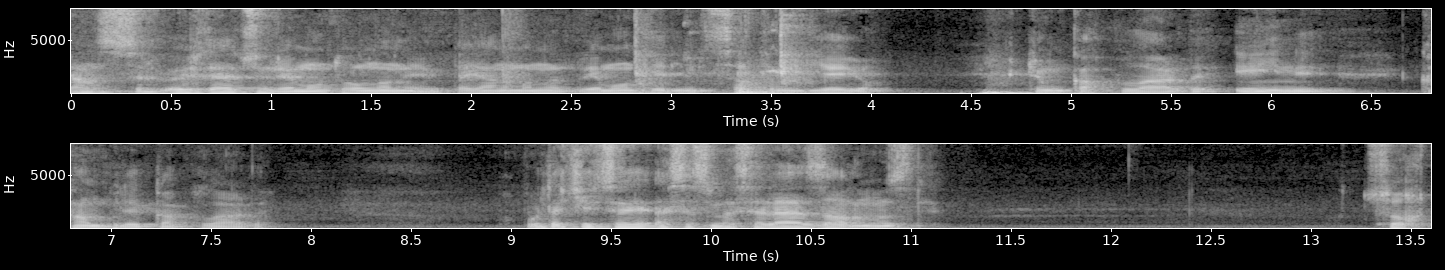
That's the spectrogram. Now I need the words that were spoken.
Yəni sırf özləri üçün remont olunan evdə. Yəni bunu remont edeyim, satım deyə yox. Bütün qapılardır, eyni komplekt qapılardır. Burada keçək əsas məsələ zalımızdır. Çox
